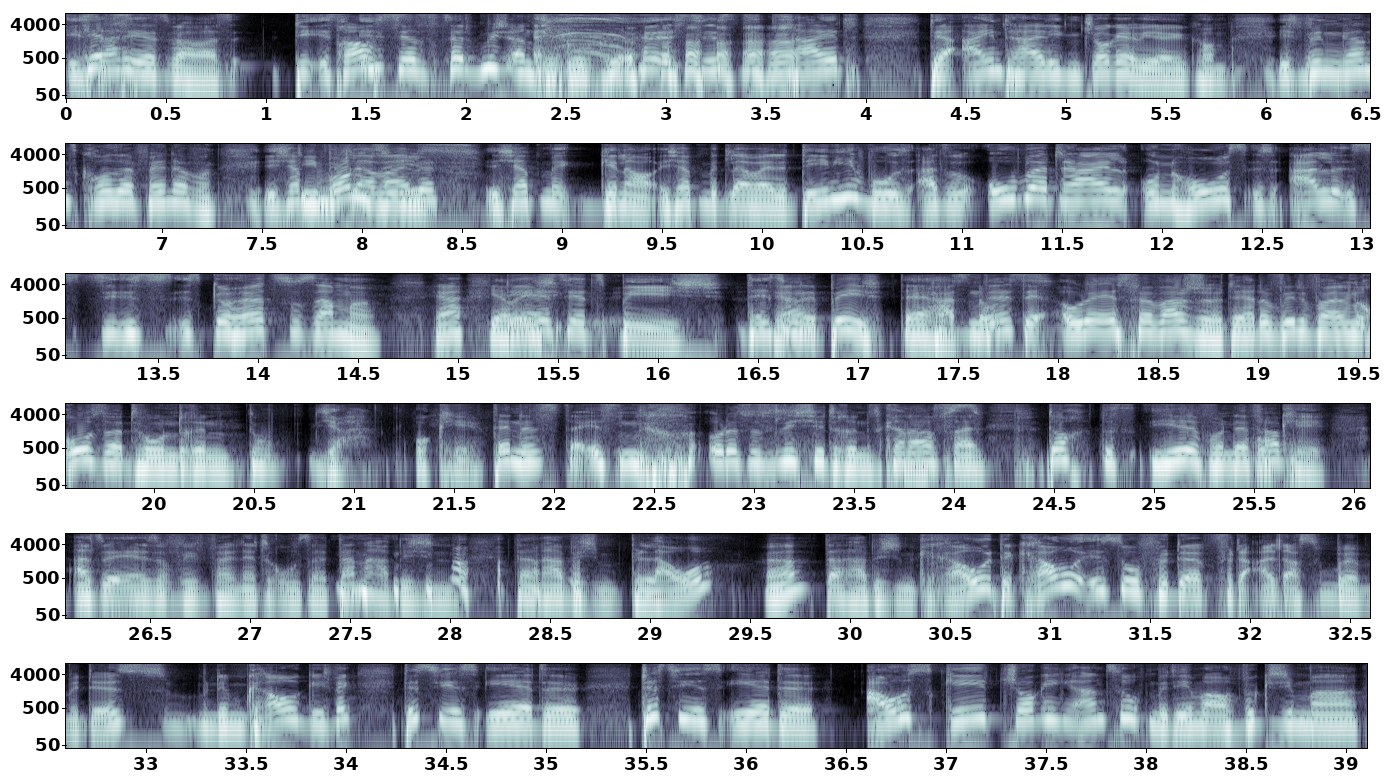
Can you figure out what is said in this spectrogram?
Ich sag dir jetzt mal was. Die, es Brauchst ist, jetzt nicht mich anzugucken. es ist die Zeit der einteiligen Jogger wiedergekommen. Ich bin ein ganz großer Fan davon. Ich habe mittlerweile, ich habe genau, ich habe mittlerweile den hier, wo es also Oberteil und Hose ist alles, ist, ist, gehört zusammen. Ja, Ja, der ich- ist jetzt beige. Der ist ja? nicht beige. Der Was hat noch, der, oder er ist verwaschen. Der hat auf jeden Fall einen rosa Ton drin. Du, ja, okay. Dennis, da ist ein, oder ist das Licht hier drin? Das kann auch sein. Doch, das hier von der Farbe. Okay, also er ist auf jeden Fall nicht rosa. Dann habe ich ein, dann habe ich ein Blau, ja? dann habe ich ein Grau. Der Graue ist so für der für der Alltag super mit ist. Mit dem Grau gehe ich weg. Das hier ist eher der, das hier ist eher der ausgeht Jogginganzug, mit dem man auch wirklich immer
